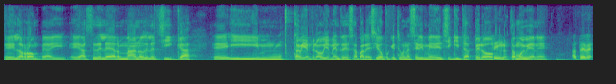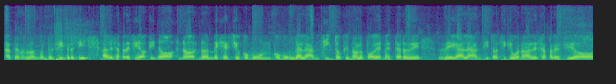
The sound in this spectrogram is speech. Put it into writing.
Eh, la rompe ahí, eh, hace del hermano de la chica eh, y mm, está bien, pero obviamente desapareció porque esta es una serie media chiquita, pero, Sí. pero está muy bien, ¿eh? A, tener- a tenerlo en cuenta. Sí, pero sí, ha desaparecido y no no no envejeció como un como un galancito, que no lo podés meter de, de galancito, así que bueno, ha desaparecido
